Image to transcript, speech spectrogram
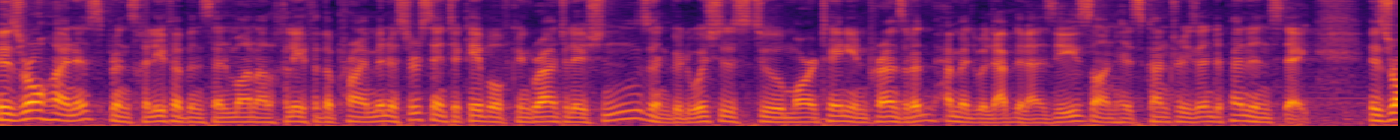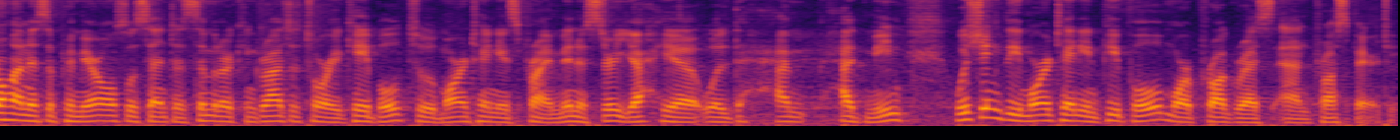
His Royal Highness Prince Khalifa bin Salman Al Khalifa, the Prime Minister, sent a cable of congratulations and good wishes to Mauritanian President Mohamed Ould Abdel Aziz on his country's Independence Day. His Royal Highness the Premier also sent a similar congratulatory cable to Mauritania's Prime Minister Yahya Ould Hademine, wishing the Mauritanian people more progress and prosperity.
